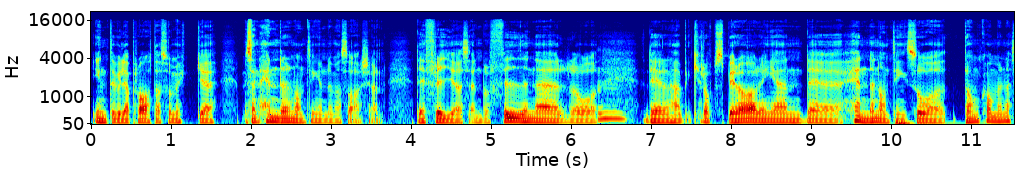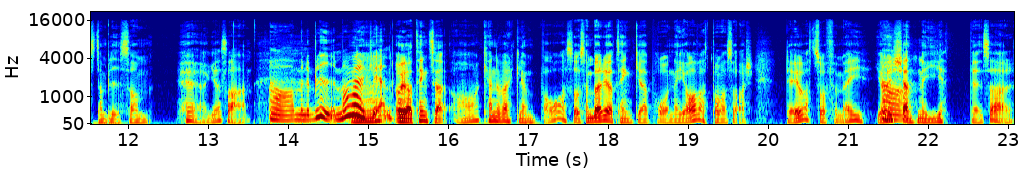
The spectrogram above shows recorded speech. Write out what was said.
inte vilja prata så mycket. Men sen händer det någonting under massagen. Det frigörs endorfiner och Mm. det är den här kroppsberöringen, det händer någonting så de kommer nästan bli som höga, sa han. Ja, men det blir man verkligen. Mm. Och jag tänkte så här, ja, kan det verkligen vara så? Sen började jag tänka på när jag har varit på massage. Det har ju varit så för mig. Jag har Ja. känt mig jätte så här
